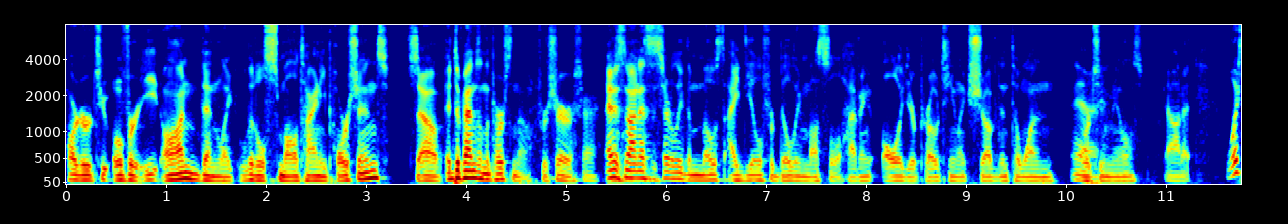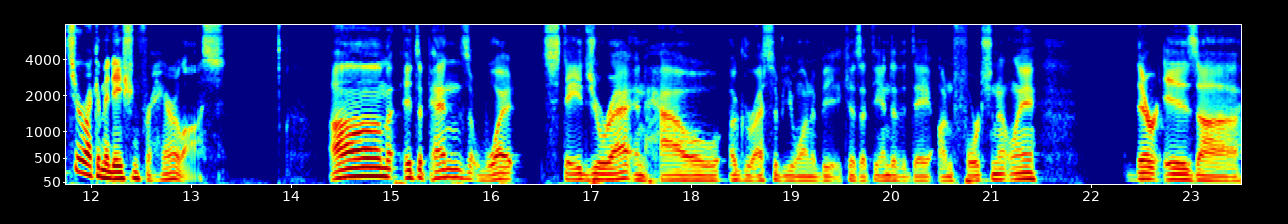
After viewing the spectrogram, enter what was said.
harder to overeat on than like little small tiny portions. So it depends on the person though, for sure. Sure. And it's not necessarily the most ideal for building muscle having all your protein like shoved into one Yeah. or two meals. Got it. What's your recommendation for hair loss? Um, it depends what stage you're at and how aggressive you want to be. Because at the end of the day, unfortunately, there is uh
